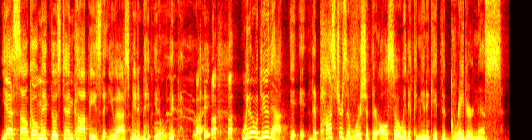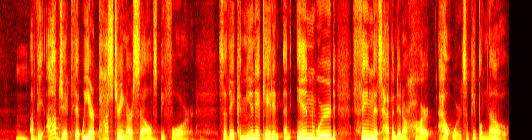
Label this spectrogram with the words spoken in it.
yes, I'll go make those 10 copies that you asked me to make, you know, right? we don't do that. It, it, the postures of worship, they're also a way to communicate the greaterness mm. of the object that we are posturing ourselves before. So they communicate an, an inward thing that's happened in our heart outward. So people know,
